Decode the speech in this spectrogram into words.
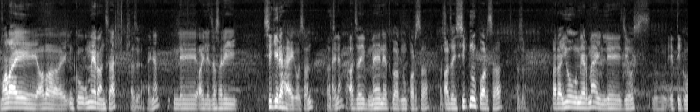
मलाई अब यिनको उमेर अनुसार हजुर। होइन यिनले अहिले जसरी सिकिरहेको छन् होइन अझै मेहनत गर्नुपर्छ अझै सिक्नुपर्छ। हजुर। तर यो उमेरमा यिनले जे होस् यतिको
